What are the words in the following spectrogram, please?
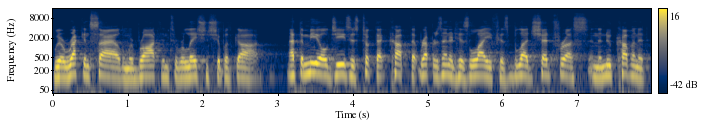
We are reconciled and we're brought into relationship with God. At the meal, Jesus took that cup that represented his life, his blood shed for us in the new covenant.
